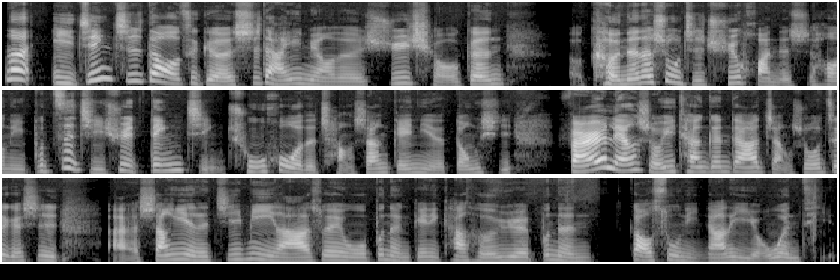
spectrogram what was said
那已经知道这个施打疫苗的需求跟。呃，可能的数值趋缓的时候，你不自己去盯紧出货的厂商给你的东西，反而两手一摊跟大家讲说这个是呃商业的机密啦，所以我不能给你看合约，不能告诉你哪里有问题。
